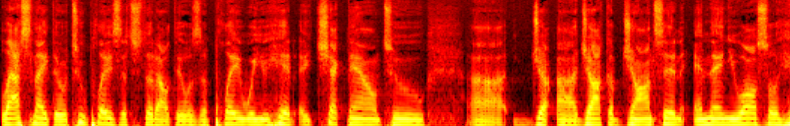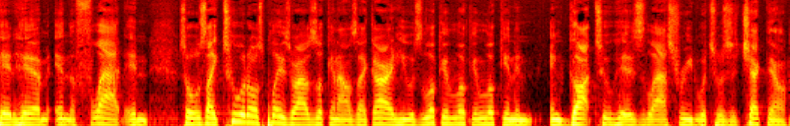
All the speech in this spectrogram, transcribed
last night there were two plays that stood out. There was a play where you hit a check down to uh, uh, Jakob Johnson, and then you also hit him in the flat. And so it was like two of those plays where I was looking, I was like, all right, he was looking, looking, looking, and, and got to his last read, which was a check down.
